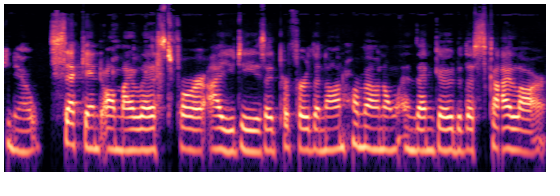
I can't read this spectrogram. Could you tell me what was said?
you know, second on my list for IUDs. I'd prefer the non-hormonal and then go to the Skyla,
